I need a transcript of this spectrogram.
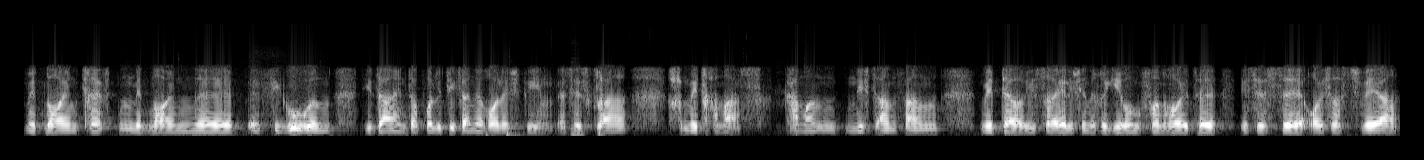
mit neuen Kräften, mit neuen äh, Figuren, die da in der Politik eine Rolle spielen. Es ist klar, mit Hamas kann man nichts anfangen. Mit der israelischen Regierung von heute ist es äh, äußerst schwer,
